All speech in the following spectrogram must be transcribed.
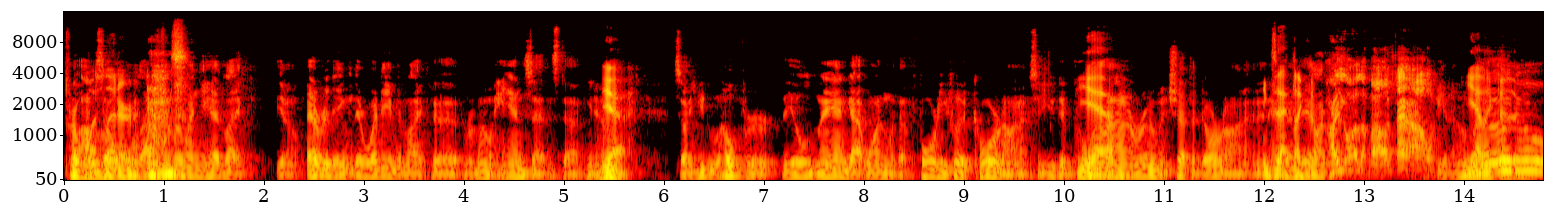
for Well, I'm one so letter. old. I remember when you had like, you know, everything. There wasn't even like the remote handset and stuff. You know. Yeah. So you'd hope for the old man got one with a forty foot cord on it, so you could pull Yeah. around a room and shut the door on it. And then Exact- have like them the- like, "Are you on the phone now?" You know. Yeah, like the- oh, know."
